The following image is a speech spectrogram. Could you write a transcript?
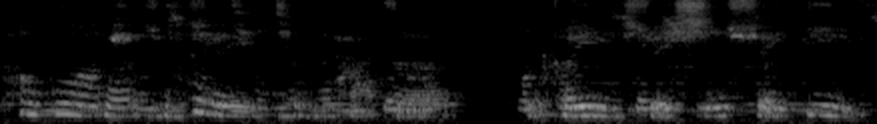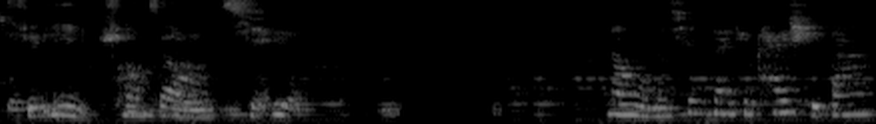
透过纯粹潜能法则，我可以随时随地随意创造一切。那我们现在就开始吧，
